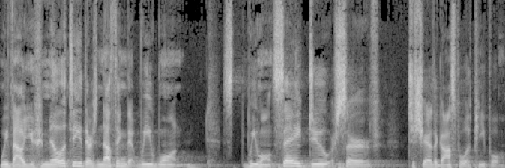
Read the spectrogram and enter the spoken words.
We value humility. There's nothing that we won't, we won't say, do, or serve to share the gospel with people.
